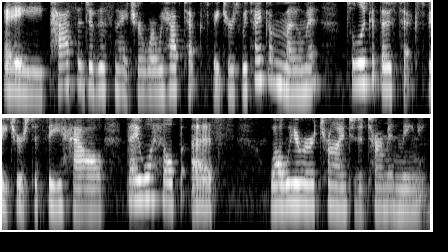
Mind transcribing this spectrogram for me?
a passage of this nature where we have text features, we take a moment to look at those text features to see how they will help us while we are trying to determine meaning.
